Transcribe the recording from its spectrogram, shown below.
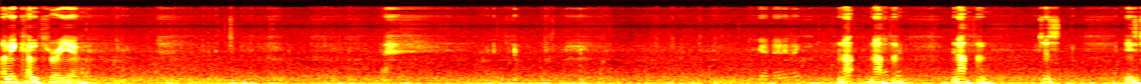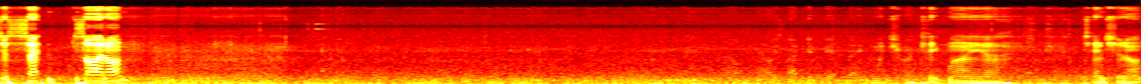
Let me come through. You getting anything? No, nothing. Just, he's just sat side on. No, he's not giving me a. Make sure I keep my uh, tension on.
